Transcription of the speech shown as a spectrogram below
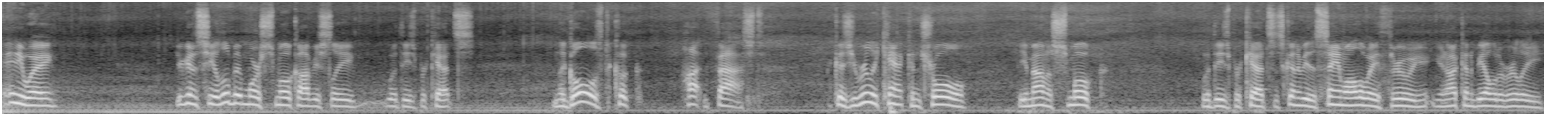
Anyway, you're going to see a little bit more smoke obviously with these briquettes. And the goal is to cook hot and fast because you really can't control the amount of smoke with these briquettes. It's going to be the same all the way through. You- You're not going to be able to really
